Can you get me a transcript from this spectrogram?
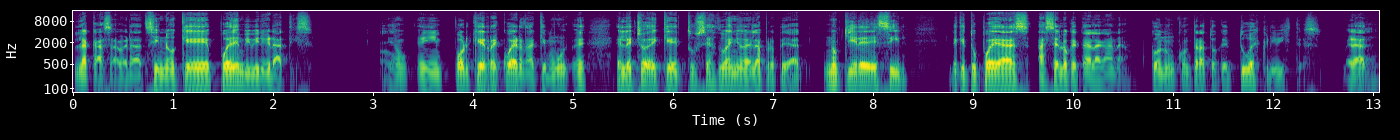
la casa, ¿verdad? Sino que pueden vivir gratis. Oh. Porque recuerda que eh, el hecho de que tú seas dueño de la propiedad no quiere decir de que tú puedas hacer lo que te da la gana con un contrato que tú escribiste, ¿verdad?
